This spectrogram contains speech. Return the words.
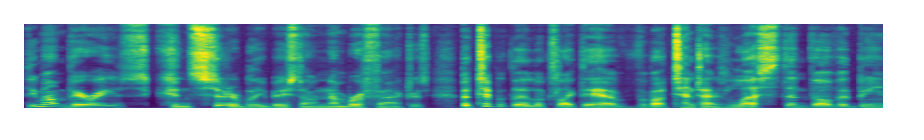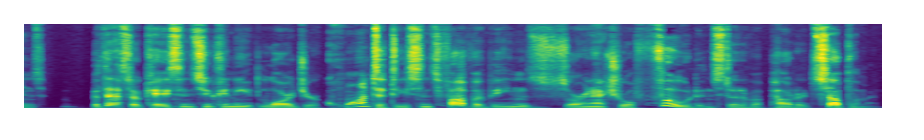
The amount varies considerably based on a number of factors, but typically it looks like they have about 10 times less than velvet beans. But that's OK since you can eat larger quantities, since fava beans are an actual food instead of a powdered supplement.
